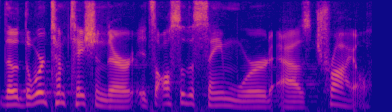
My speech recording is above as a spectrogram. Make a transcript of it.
the, the word temptation there, it's also the same word as trial.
